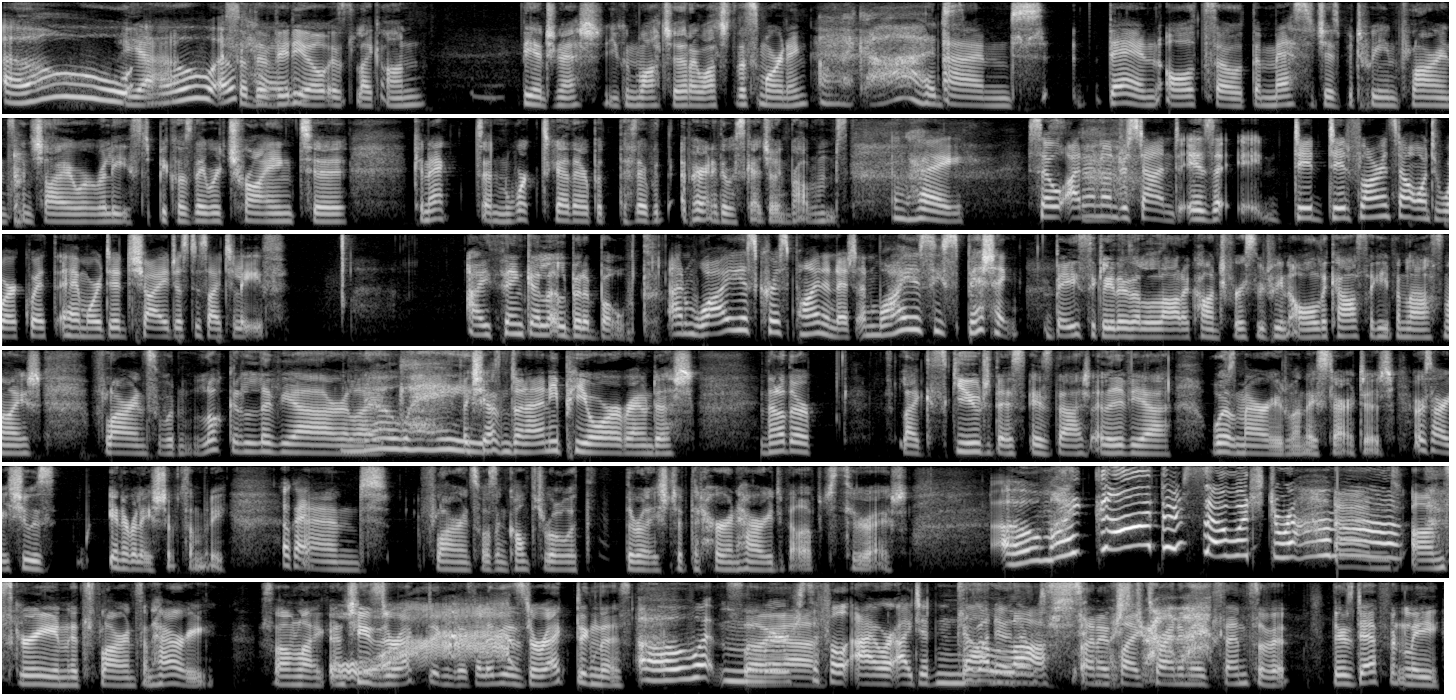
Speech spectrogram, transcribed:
Oh, Yeah. Oh, okay. So the video is like on the internet. You can watch it. I watched it this morning. Oh my god. And then also the messages between Florence and Shia were released because they were trying to connect and work together, but they, apparently there were scheduling problems. okay. So I don't understand. Is it, did did Florence not want to work with him, or did Shia just decide to leave? I think a little bit of both. And why is Chris Pine in it? And why is he spitting? Basically, there's a lot of controversy between all the cast. Like even last night, Florence wouldn't look at Olivia or like No way. Like she hasn't done any PR around it. Another like skewed this is that Olivia was married when they started, or sorry, she was in a relationship with somebody. Okay. and Florence wasn't comfortable with the relationship that her and Harry developed throughout. Oh my god, much drama. And on screen, it's Florence and Harry. So I'm like, and she's oh. directing this. Olivia's directing this. oh, yeah. merciful hour. I did not There's know a there lot, was so and it's like trying to make sense of it. There's definitely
